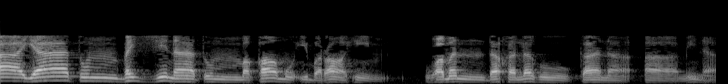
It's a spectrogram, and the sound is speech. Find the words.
آیا تم بجنا تم مقام ابراہیم ومن دخلہ کانا آمینا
